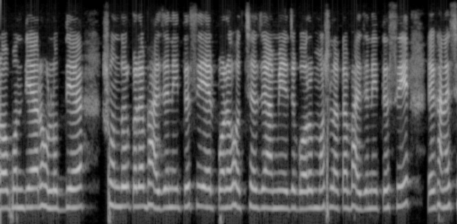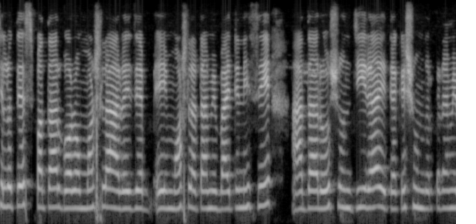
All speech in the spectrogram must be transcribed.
লবণ দিয়ে আর হলুদ দিয়ে সুন্দর করে ভাজে নিতেছি। এরপরে হচ্ছে যে আমি এই যে গরম মশলাটা ভাজে নিতেছি। এখানে ছিল তেজপাতা আর গরম মশলা আর এই যে এই মশলাটা আমি বাইটে নিছি। আদা, রসুন, জিরা, এটাকে সুন্দর করে আমি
